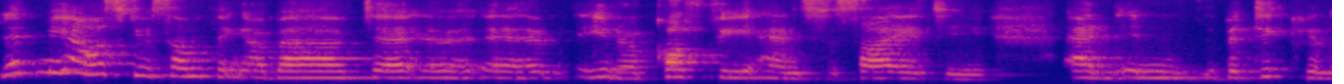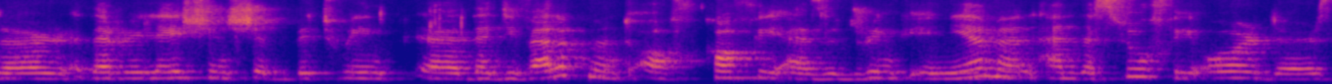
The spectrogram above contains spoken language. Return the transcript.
let me ask you something about, uh, uh, you know, coffee and society, and in particular, the relationship between uh, the development of coffee as a drink in Yemen and the Sufi orders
